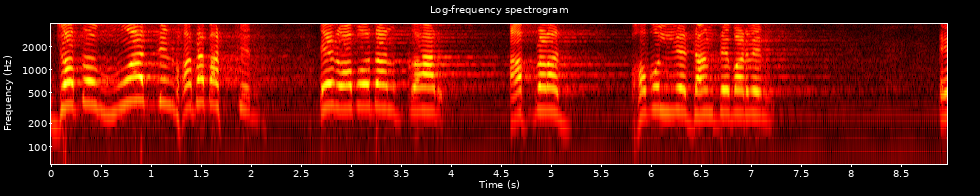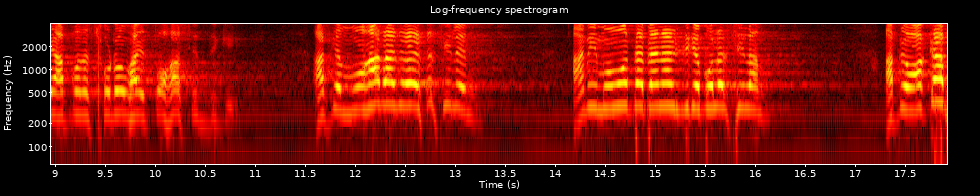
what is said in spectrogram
যত মুয়াজ্জেন ভাতা পাচ্ছেন, এর অবদান কার? আপনারা খবর নিয়ে জানতে পারবেন। এই আপনাদের ছোট ভাই তোহা সিদ্দিকি। আজকে মহারাজরা এসেছিলেন। আমি মমতা ব্যানার্জিকে বলেছিলাম, আপনি অকাপ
